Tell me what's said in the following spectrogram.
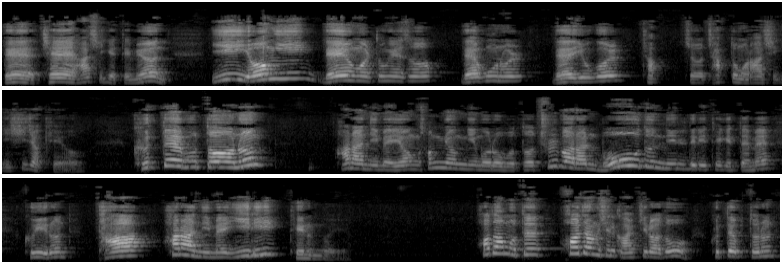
내 제 하시게 되면 이 영이 내 영을 통해서 내 혼을, 내 육을 작, 저, 작동을 하시기 시작해요. 그때부터는 하나님의 영 성령님으로부터 출발한 모든 일들이 되기 때문에 그 일은 다 하나님의 일이 되는 거예요. 하다못해 화장실 갈지라도 그때부터는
